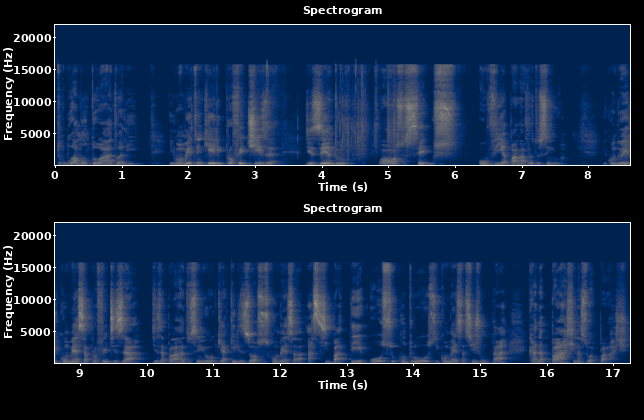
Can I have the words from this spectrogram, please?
tudo amontoado ali. E no momento em que ele profetiza, dizendo: Ó ossos secos, ouvi a palavra do Senhor. E quando ele começa a profetizar, diz a palavra do Senhor que aqueles ossos começam a se bater, osso contra osso, e começa a se juntar, cada parte na sua parte,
